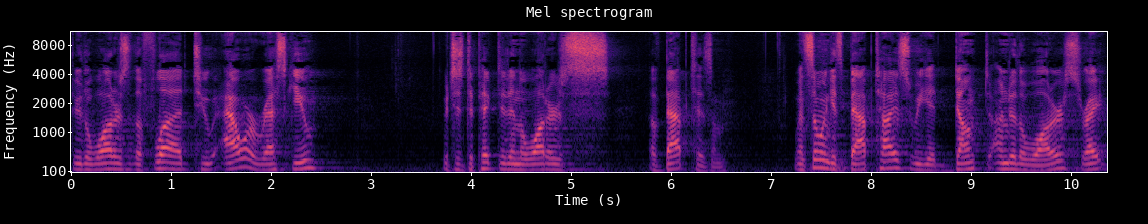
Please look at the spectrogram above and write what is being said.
through the waters of the flood to our rescue, which is depicted in the waters of baptism. When someone gets baptized, we get dunked under the waters, right?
